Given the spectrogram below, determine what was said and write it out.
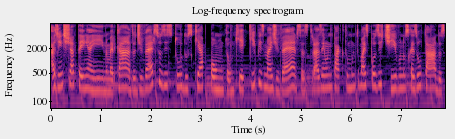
a gente já tem aí no mercado diversos estudos que apontam que equipes mais diversas trazem um impacto muito mais positivo nos resultados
